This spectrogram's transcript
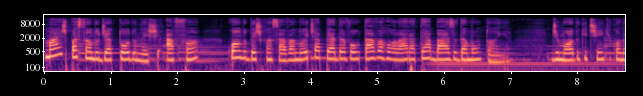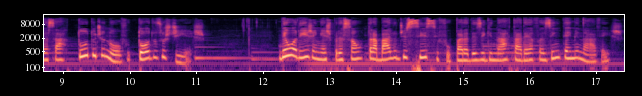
mas passando o dia todo neste afã, quando descansava à noite, a pedra voltava a rolar até a base da montanha de modo que tinha que começar tudo de novo, todos os dias. Deu origem à expressão trabalho de Sísifo para designar tarefas intermináveis.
